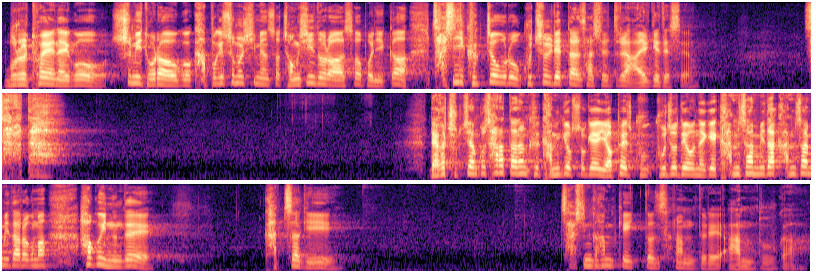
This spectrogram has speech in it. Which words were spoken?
물을 토해내고 숨이 돌아오고 가쁘게 숨을 쉬면서 정신이 돌아와서 보니까 자신이 극적으로 구출됐다는 사실들을 알게 됐어요. 살았다. 내가 죽지 않고 살았다는 그 감격 속에 옆에 구, 조대원에게 감사합니다, 감사합니다라고 막 하고 있는데 갑자기 자신과 함께 있던 사람들의 안부가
